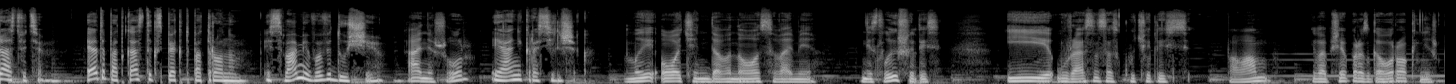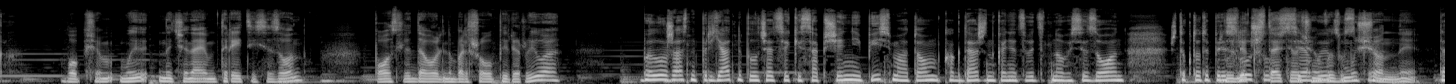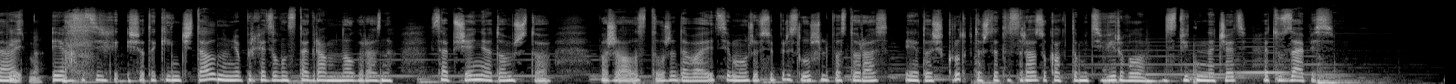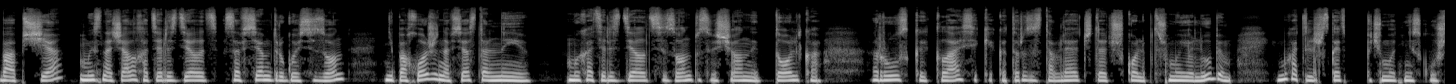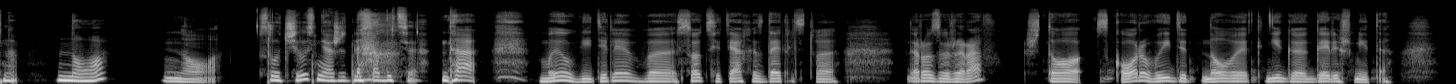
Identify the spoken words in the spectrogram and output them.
Здравствуйте! Это подкаст «Экспект Патроном», и с вами его ведущие Аня Шур и Аня Красильщик. Мы очень давно с вами не слышались и ужасно соскучились по вам и вообще по разговору о книжках. В общем, мы начинаем третий сезон после довольно большого перерыва – было ужасно приятно получать всякие сообщения и письма о том, когда же наконец выйдет новый сезон, что кто-то переслушал Были, кстати, все очень выпуски. возмущенные да, письма. Я, кстати, еще такие не читала, но мне приходило в Инстаграм много разных сообщений о том, что, пожалуйста, уже давайте, мы уже все переслушали по сто раз. И это очень круто, потому что это сразу как-то мотивировало действительно начать эту запись. Вообще, мы сначала хотели сделать совсем другой сезон, не похожий на все остальные — мы хотели сделать сезон, посвященный только русской классике, которую заставляют читать в школе, потому что мы ее любим, и мы хотели рассказать, почему это не скучно. Но... Но... Случилось неожиданное событие. Да, мы увидели в соцсетях издательства «Розовый жираф», что скоро выйдет новая книга Гэри Шмидта.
